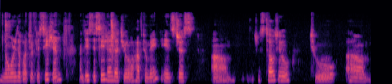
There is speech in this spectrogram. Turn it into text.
no worries about your decision. And this decision that you have to make is just um, just tells you to um,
